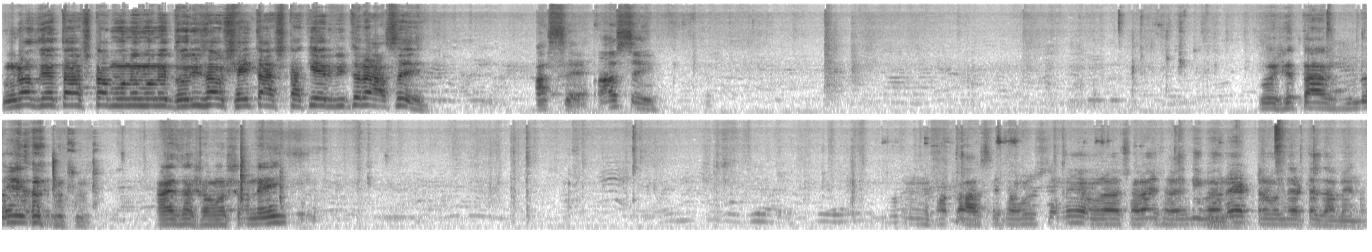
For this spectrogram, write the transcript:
তোমরা যে তাসটা মনে মনে ধরি যাও সেই তাসটা কি এর ভিতরে আছে? আছে। আছে। ওই সে তাসগুলো এই আচ্ছা সমস্যা নেই। ফাঁকা আছে সমস্যা নেই। আমরা সারাই সারাই দিবা না একটার মধ্যে একটা যাবে না।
